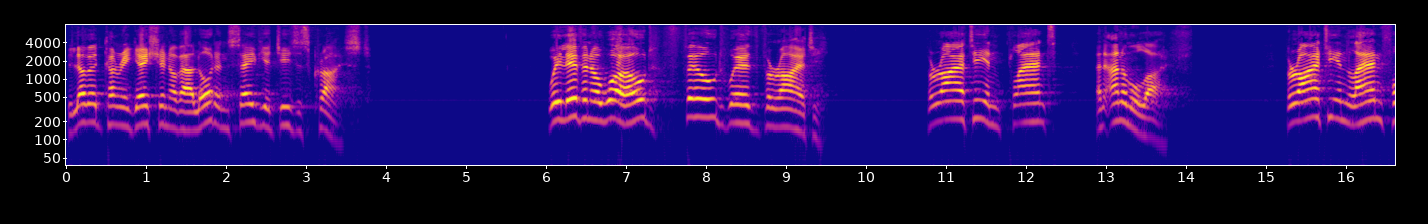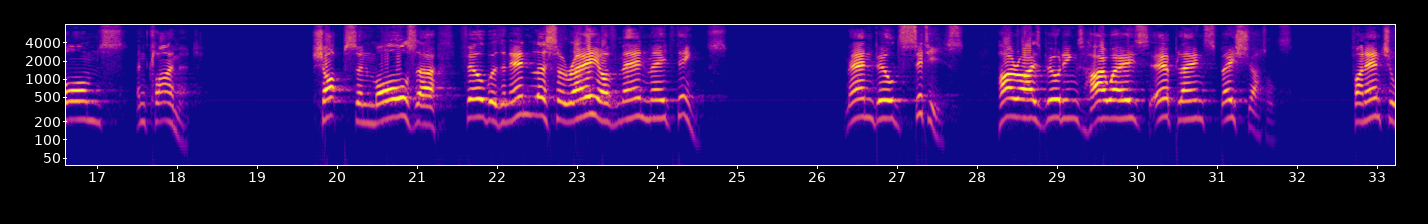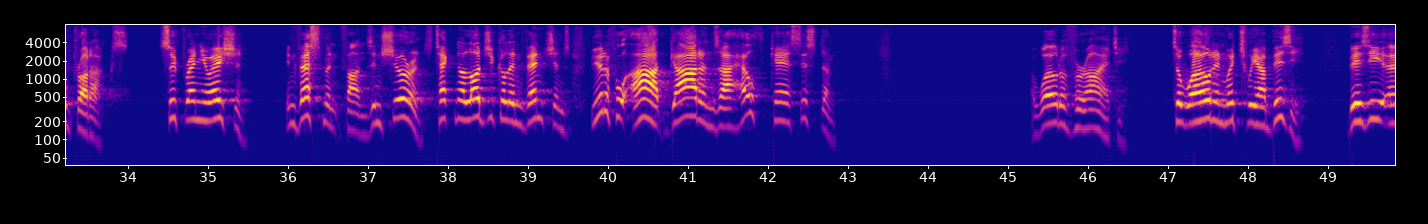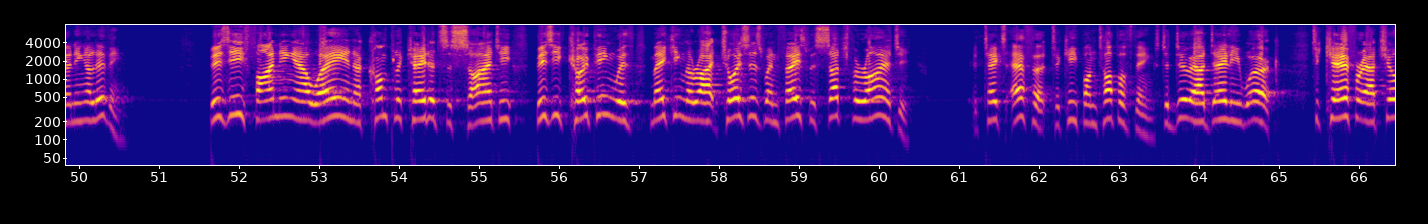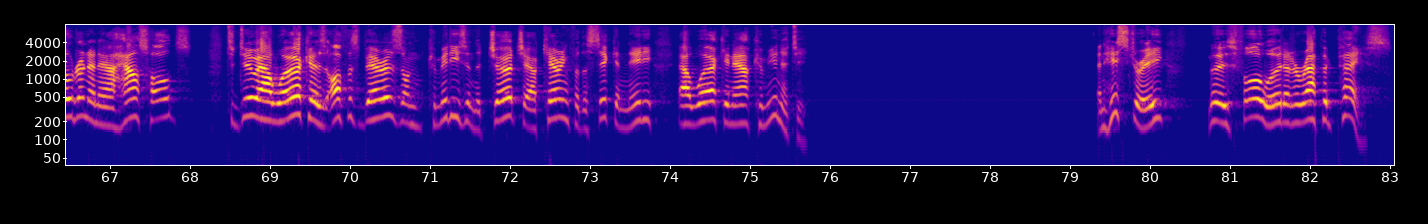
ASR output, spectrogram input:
Beloved congregation of our Lord and Savior Jesus Christ, we live in a world filled with variety. Variety in plant and animal life. Variety in landforms and climate. Shops and malls are filled with an endless array of man made things. Man builds cities high rise buildings, highways, airplanes, space shuttles, financial products, superannuation, investment funds, insurance, technological inventions, beautiful art, gardens, a healthcare system. A world of variety. It's a world in which we are busy, busy earning a living busy finding our way in a complicated society, busy coping with making the right choices when faced with such variety. It takes effort to keep on top of things, to do our daily work, to care for our children and our households, to do our work as office bearers on committees in the church, our caring for the sick and needy, our work in our community. And history moves forward at a rapid pace.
